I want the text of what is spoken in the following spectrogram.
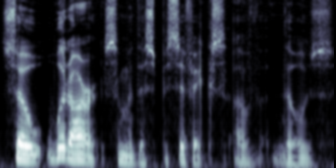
So, what are some of the specifics of those?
